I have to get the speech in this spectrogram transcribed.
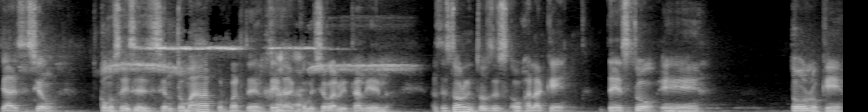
ya decisión, como se dice, decisión tomada por parte de la Comisión Arbitral y de la asesor. Entonces, ojalá que de esto eh, todo lo que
